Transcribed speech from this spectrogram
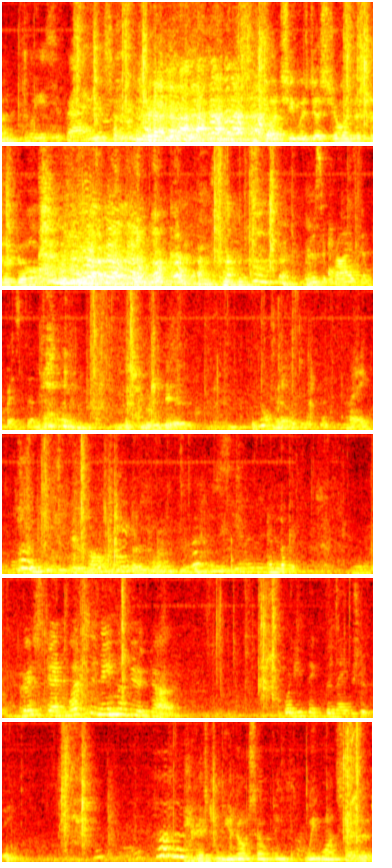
What? Were you surprised? Yes, I was. I thought she was just showing us her dog. You're surprised him, Kristen. You sure did. Honey. And look at, Kristen, what's the name of your dog? what do you think the name should be? Kristen, you know something? We once had a,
